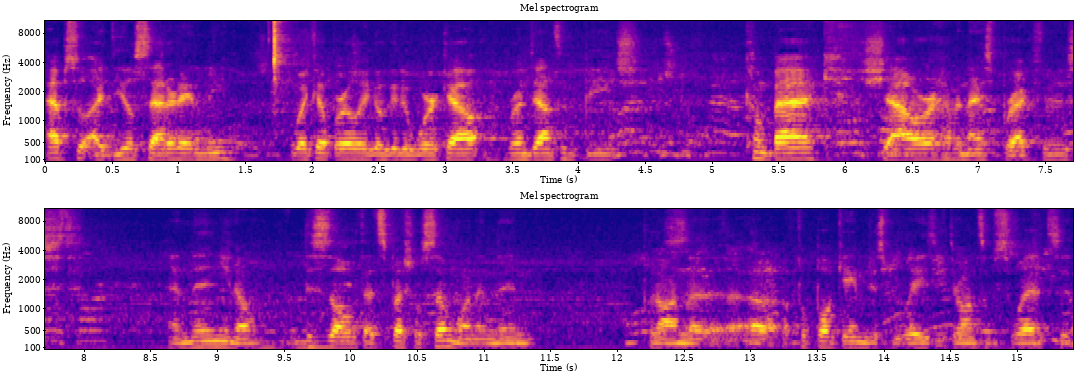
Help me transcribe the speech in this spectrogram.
absolute ideal Saturday to me, wake up early, go get a workout, run down to the beach, come back, shower, have a nice breakfast, and then, you know, this is all with that special someone, and then put on a, a, a, football game, just be lazy, throw on some sweats, and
